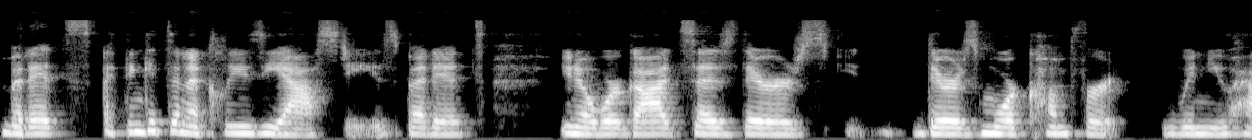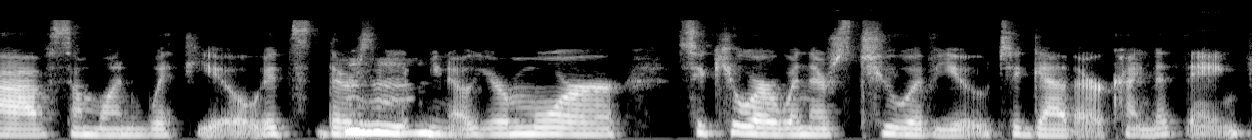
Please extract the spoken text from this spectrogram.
but it's i think it's in ecclesiastes but it's you know where god says there's there's more comfort when you have someone with you it's there's mm-hmm. you know you're more secure when there's two of you together kind of thing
